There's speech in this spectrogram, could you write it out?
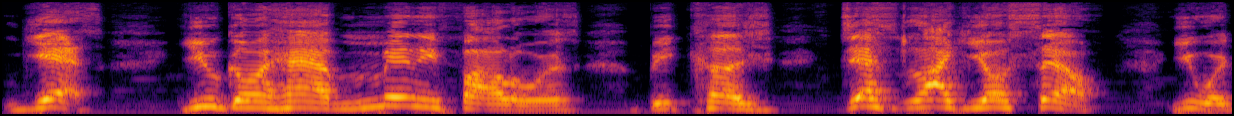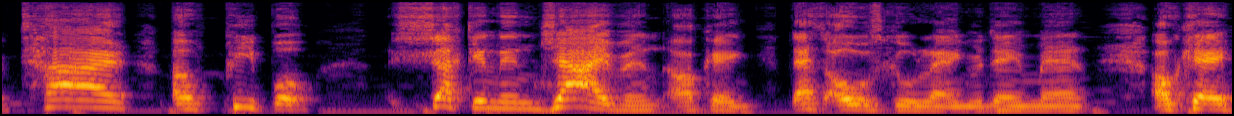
Yes, you're going to have many followers because just like yourself, you were tired of people shucking and jiving. Okay, that's old school language, amen. Okay,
